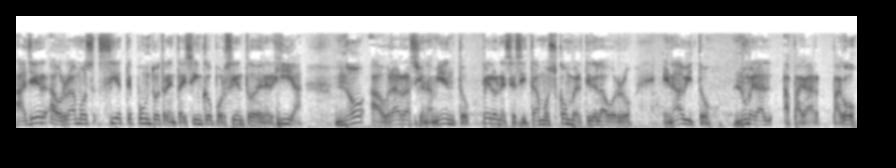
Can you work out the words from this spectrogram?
ayer ahorramos 7.35% de energía. No habrá racionamiento, pero necesitamos convertir el ahorro en hábito. Numeral, apagar, pagó.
